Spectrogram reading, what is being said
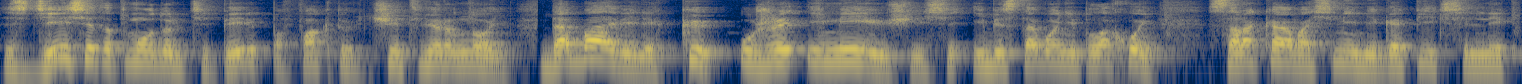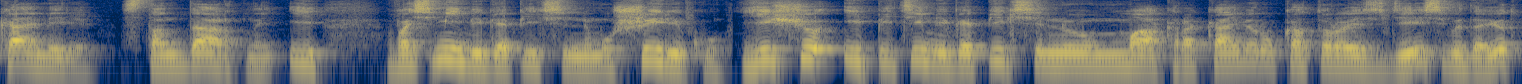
здесь этот модуль теперь по факту четверной. Добавили к уже имеющейся и без того неплохой 48-мегапиксельной камере стандартной и 8-мегапиксельному ширику, еще и 5-мегапиксельную макрокамеру, которая здесь выдает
